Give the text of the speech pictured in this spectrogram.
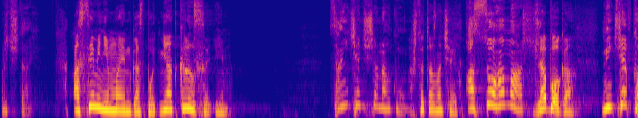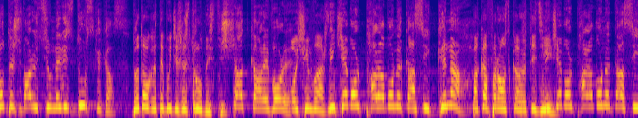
Прочитай. А с именем моим Господь не открылся им. А что это означает? Для Бога. Մինչև քո դժվարություններից դուրս կգաս։ До того, как ты выйдешь из трудностей. Շատ կարևոր է։ Очень важно. Մինչև որ փարավոնը կասի գնա։ Пока фараон скажет иди. Մինչև որ փարավոնը կասի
